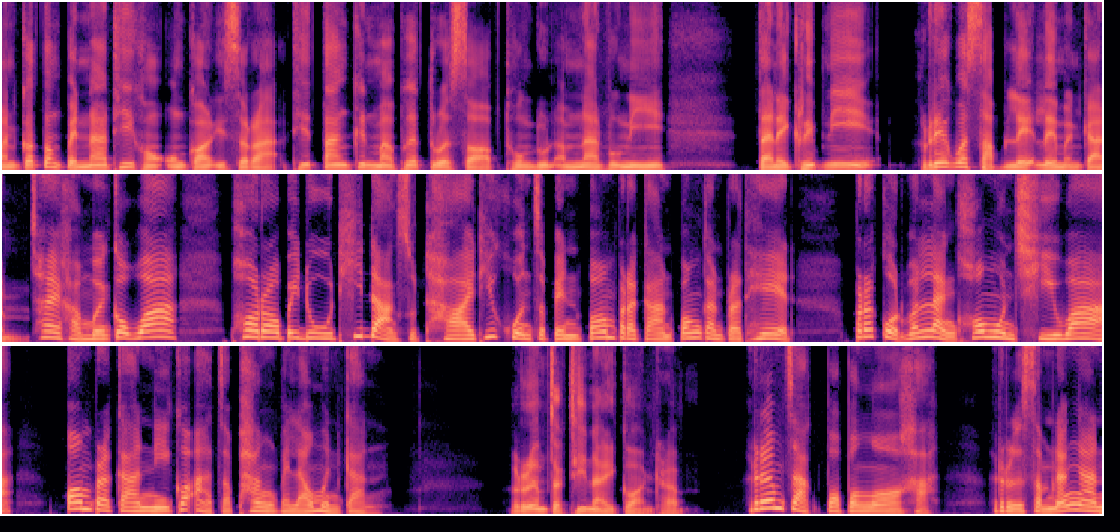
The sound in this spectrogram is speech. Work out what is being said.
มันก็ต้องเป็นหน้าที่ขององค์กรอิสระที่ตั้งขึ้นมาเพื่อตรวจสอบทวงดุลอำนาจพวกนี้ แต่ในคลิปนี้เรียกว่าสับเละเลยเหมือนกัน ใช่ค่ะ เหมือนกับว่า พอเราไปดูที่ด่านสุดท้ายที่ควรจะเป็นป้อมประการป้องกันประเทศ ปรากฏว่าแหล่งข้อมูลชี้ว่า ป้อมประการนี้ก็อาจจะพังไปแล้วเหมือนกัน เริ่มจากที่ไหนก่อนครับ เริ่มจากปปงค่ะ หรือสำนักงงาน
